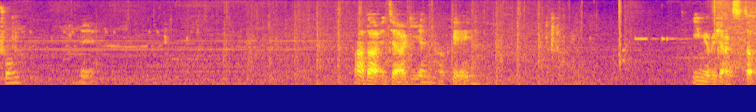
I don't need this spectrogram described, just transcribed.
machen schon? Nee. Ah, da, interagieren. Okay. Irgendwie habe ich Angst da. Sie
